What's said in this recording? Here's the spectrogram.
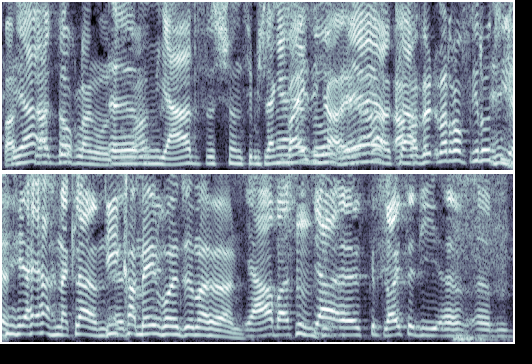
Warst ja, Knast also, auch lange und so, ähm, ja, das ist schon ziemlich lange Weiß her. ich so. ja, ja, klar. aber wird immer drauf reduziert. ja, ja, na klar. Die Äh, Kamellen wollen sie immer hören. Ja, aber es ist ja, äh, es gibt Leute, die äh, ähm,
